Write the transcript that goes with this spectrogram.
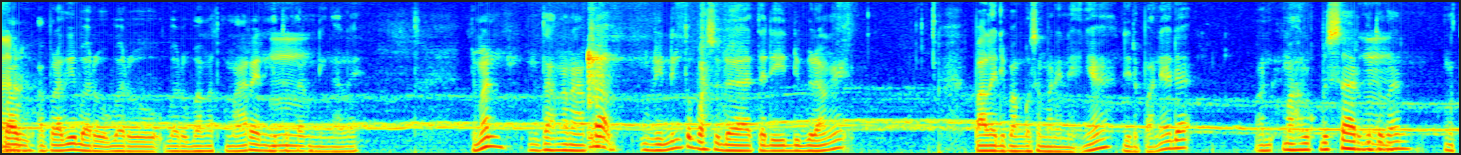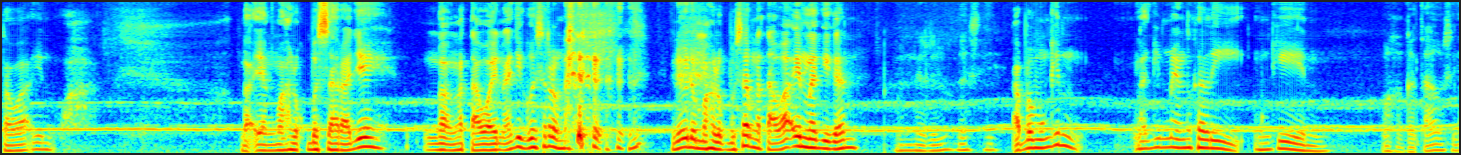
Apa apalagi baru baru baru banget kemarin gitu kan meninggalnya. Cuman entah kenapa merinding tuh pas sudah tadi dibilangnya pala dipangku sama neneknya, di depannya ada makhluk besar gitu kan ngetawain. Wah. nggak yang makhluk besar aja nggak ngetawain aja gue serem. Ini udah makhluk besar ngetawain lagi kan. Bener juga sih. Apa mungkin lagi main kali? Mungkin. Wah, kagak tahu sih.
